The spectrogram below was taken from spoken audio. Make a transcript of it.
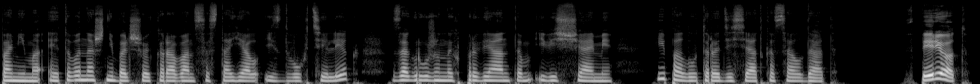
Помимо этого, наш небольшой караван состоял из двух телег, загруженных провиантом и вещами, и полутора десятка солдат. «Вперед!»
